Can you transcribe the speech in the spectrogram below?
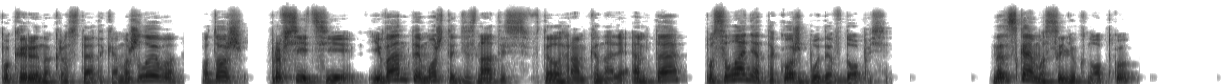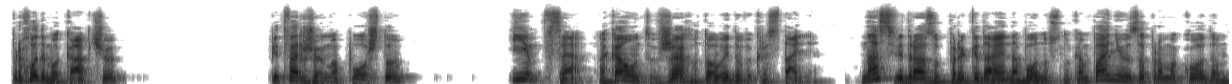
Поки ринок росте, таке можливо. Отож, про всі ці івенти можете дізнатись в телеграм-каналі МТ, посилання також буде в дописі. Натискаємо синю кнопку, проходимо капчу, підтверджуємо пошту, і все, аккаунт вже готовий до використання. Нас відразу перекидає на бонусну кампанію за промокодом.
